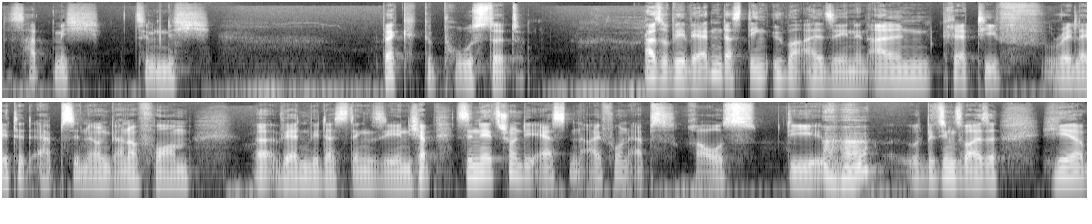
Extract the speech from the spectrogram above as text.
Das hat mich ziemlich weggepustet. Also wir werden das Ding überall sehen, in allen kreativ-related Apps in irgendeiner Form äh, werden wir das Ding sehen. Ich habe sind jetzt schon die ersten iPhone-Apps raus, die, Aha. beziehungsweise hier,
